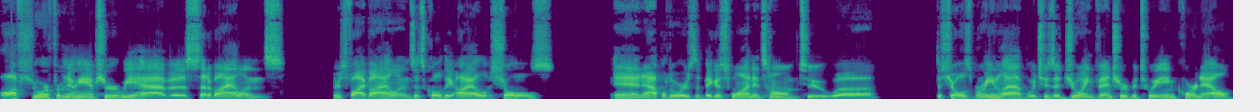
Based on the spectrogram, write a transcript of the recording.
offshore from New Hampshire, we have a set of islands. There's five islands. It's called the Isle of Shoals and Appledore is the biggest one. It's home to uh, the Shoals Marine Lab, which is a joint venture between Cornell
